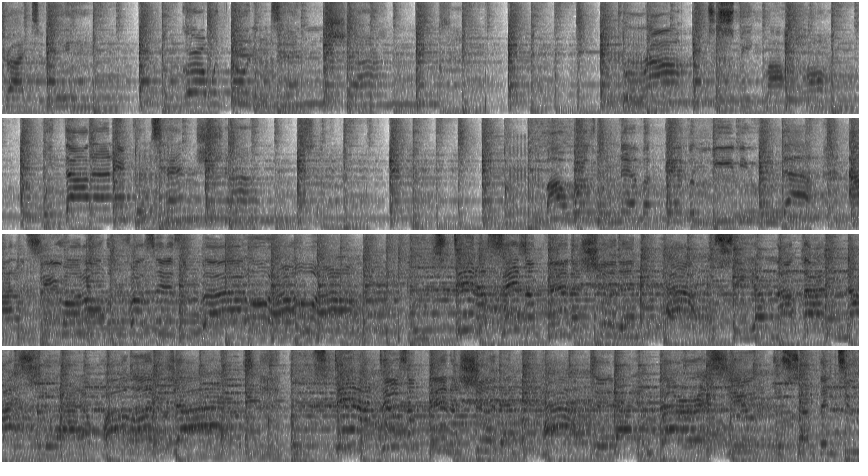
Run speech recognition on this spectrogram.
tried to be a girl with good intentions. Around than two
